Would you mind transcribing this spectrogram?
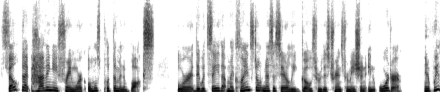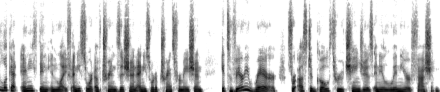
felt that having a framework almost put them in a box. Or they would say that my clients don't necessarily go through this transformation in order. And if we look at anything in life, any sort of transition, any sort of transformation, it's very rare for us to go through changes in a linear fashion.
